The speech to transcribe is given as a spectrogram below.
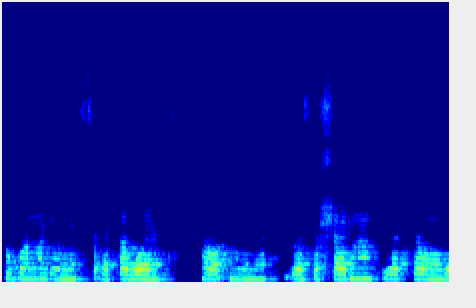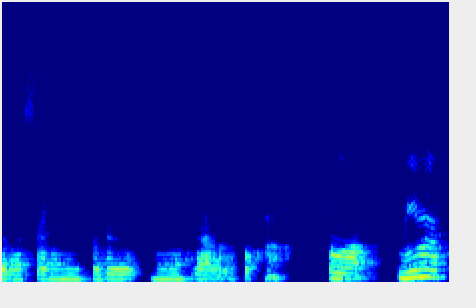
abban nagyon nagy szerepe volt a német gazdaságnak, illetve a Magyarországon működő német vállalatoknak. A német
